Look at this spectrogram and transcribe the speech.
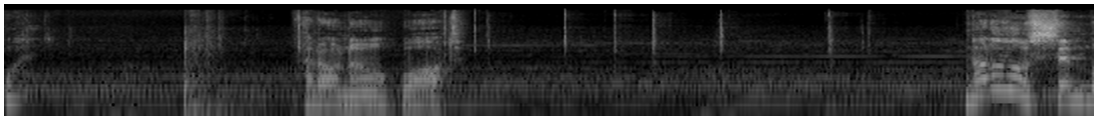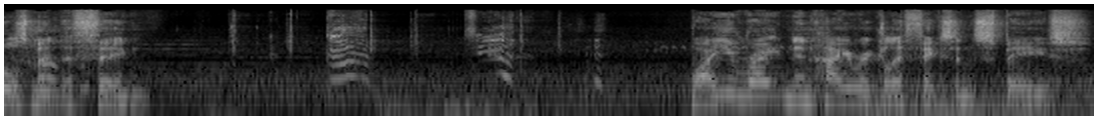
What? I don't know what. None of those symbols meant a thing. Why are you writing in hieroglyphics in space?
